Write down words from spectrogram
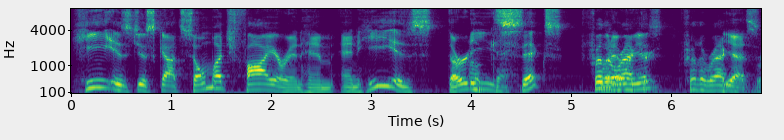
He is just got so much fire in him, and he is thirty six. For the record, is. for the record, Yes.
